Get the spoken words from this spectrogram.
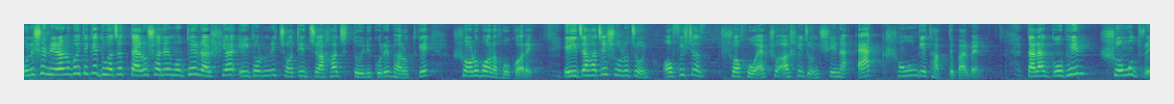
উনিশশো নিরানব্বই থেকে দু হাজার তেরো সালের মধ্যে রাশিয়া এই ধরনের ছটি জাহাজ তৈরি করে ভারতকে সরবরাহ করে। এই জাহাজে ষোলো জন অফিসার সহ একশো আশি জন সেনা একসঙ্গে থাকতে পারবেন। তারা গভীর সমুদ্রে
